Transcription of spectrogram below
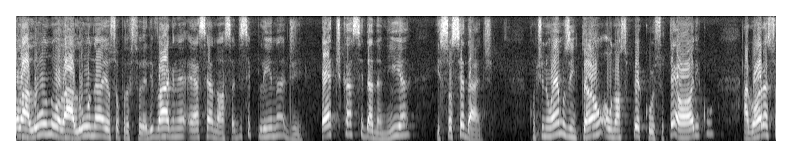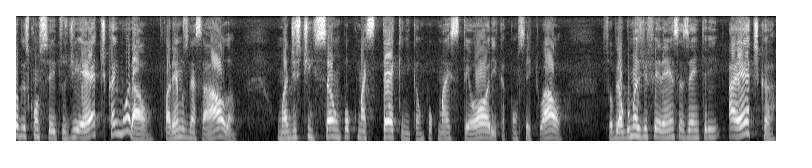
Olá, aluno, olá, aluna. Eu sou o professor Eli Wagner. Essa é a nossa disciplina de Ética, Cidadania e Sociedade. Continuemos então o nosso percurso teórico, agora sobre os conceitos de ética e moral. Faremos nessa aula uma distinção um pouco mais técnica, um pouco mais teórica, conceitual, sobre algumas diferenças entre a ética,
